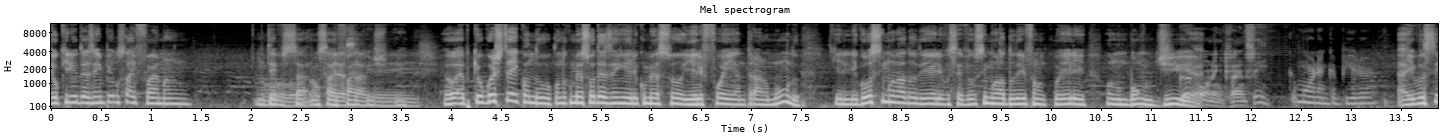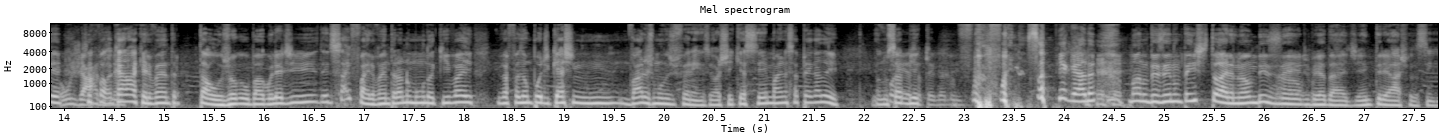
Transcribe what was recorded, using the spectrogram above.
Eu queria o desenho pelo sci-fi, mas não- Não, teve não o foi sci-fi eu é porque eu gostei quando, quando começou o desenho, ele começou e ele foi entrar no mundo, que ele ligou o simulador dele, você vê o simulador dele falando com ele, falando um bom Good dia. morning, Clancy. Good morning, computer. Aí você, Um você fala, né? caraca, ele vai entrar. Tá, o jogo, o bagulho é de, é de sci-fi, ele vai entrar no mundo aqui e vai, e vai fazer um podcast em vários mundos diferentes. Eu achei que ia ser mais nessa pegada aí. Eu não Foi sabia essa que. pegada aí. Foi nessa pegada. Mano, o desenho não tem história, não é um desenho de verdade, entre aspas, assim.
